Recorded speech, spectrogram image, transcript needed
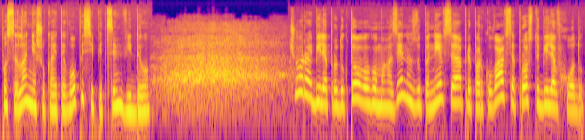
Посилання шукайте в описі під цим відео. Вчора біля продуктового магазину зупинився, припаркувався просто біля входу.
